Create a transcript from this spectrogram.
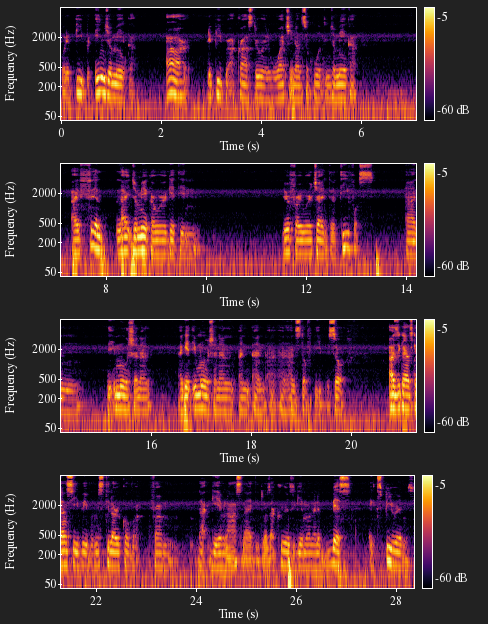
for the people in Jamaica or the people across the world watching and supporting Jamaica, I felt like Jamaica were getting the referee were trying to thief us and the emotional I get emotional and and, and, and stuff people. So as you guys can see people I'm still recover from that game last night. It was a crazy game one of the best experience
